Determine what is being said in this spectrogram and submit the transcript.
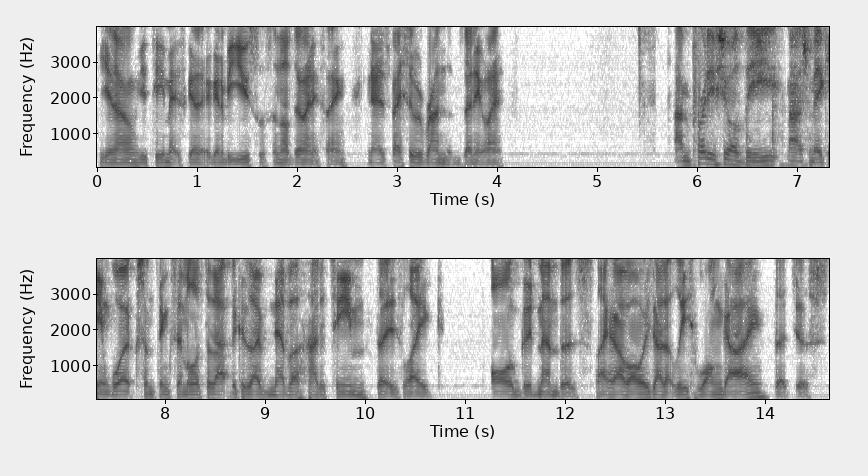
you know your teammates are going to be useless and not do anything. You know, especially with randoms anyway. I'm pretty sure the matchmaking works something similar to that because I've never had a team that is like all good members. Like I've always had at least one guy that just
